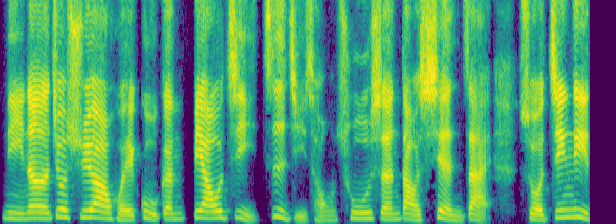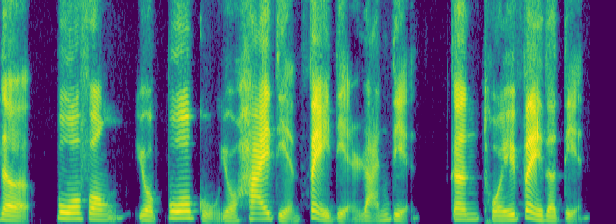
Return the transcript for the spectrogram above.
你呢就需要回顾跟标记自己从出生到现在所经历的波峰，有波谷，有嗨点、沸点、燃点跟颓废的点。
